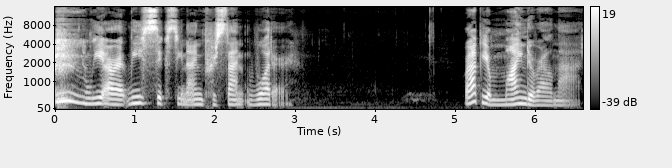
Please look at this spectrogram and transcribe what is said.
we are at least 69% water. Wrap your mind around that.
